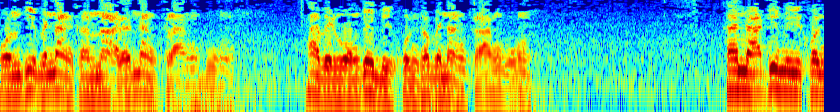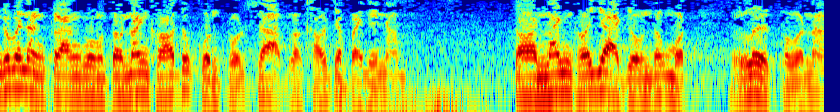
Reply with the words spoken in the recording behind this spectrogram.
คนที่ไปนั่งข้างหน้าและนั่งกลางวง ถ้าเป็นวงก็มีคนเขาไปนั่งกลางวง ขณะที่มีคนก็ไปนั่งกลางวง ตอนนั้นขอทุกคนโปรดทราบว่าเขาจะไปแนะนำตอนนั้นเขาญาติโยมทั้งหมดเลิกภาวนา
